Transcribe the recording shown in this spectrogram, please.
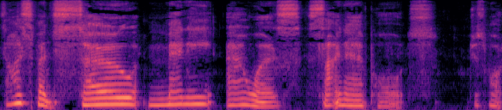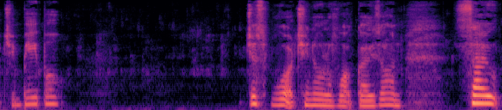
So I spent so many hours sat in airports just watching people, just watching all of what goes on. So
